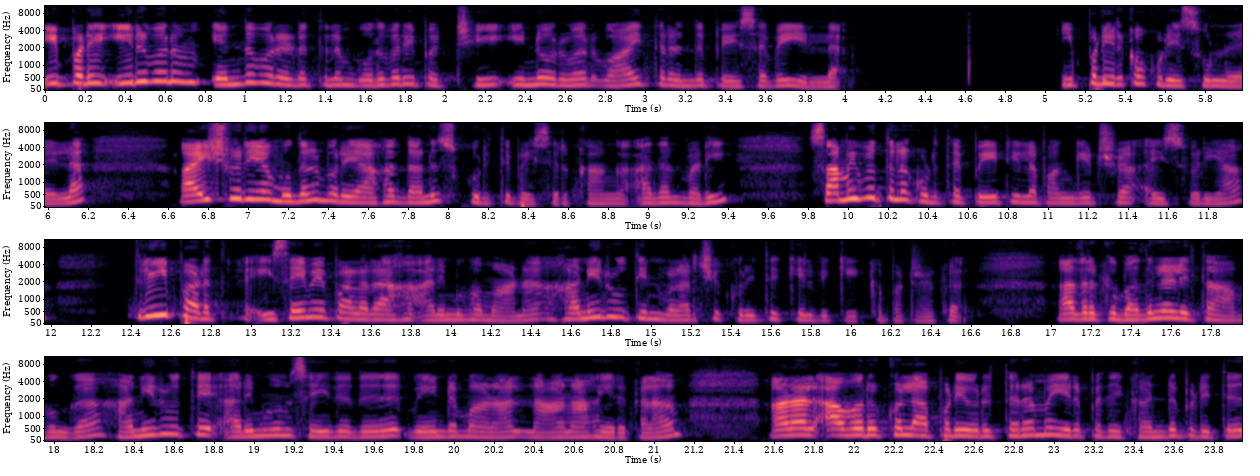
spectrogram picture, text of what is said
இப்படி இருவரும் எந்த ஒரு இடத்திலும் ஒருவரை பற்றி இன்னொருவர் வாய் திறந்து பேசவே இல்லை. இப்படி இருக்கக்கூடிய சூழ்நிலையில் ஐஸ்வர்யா முதல் முறையாக தனுஷ் குறித்து பேசியிருக்காங்க. அதன்படி சமீபத்தில் கொடுத்த பேட்டியில் பங்கேற்ற ஐஸ்வர்யா த்ரீ படத்தில் இசையமைப்பாளராக அறிமுகமான ஹனிரூத்தின் வளர்ச்சி குறித்து கேள்வி கேட்கப்பட்டிருக்கு. அதற்கு பதிலளித்த அவங்க ஹனிரூத்தை அறிமுகம் செய்தது வேண்டுமானால் நானாக இருக்கலாம். ஆனால் அவருக்குள் அப்படி ஒரு திறமை இருப்பதை கண்டுபிடித்து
